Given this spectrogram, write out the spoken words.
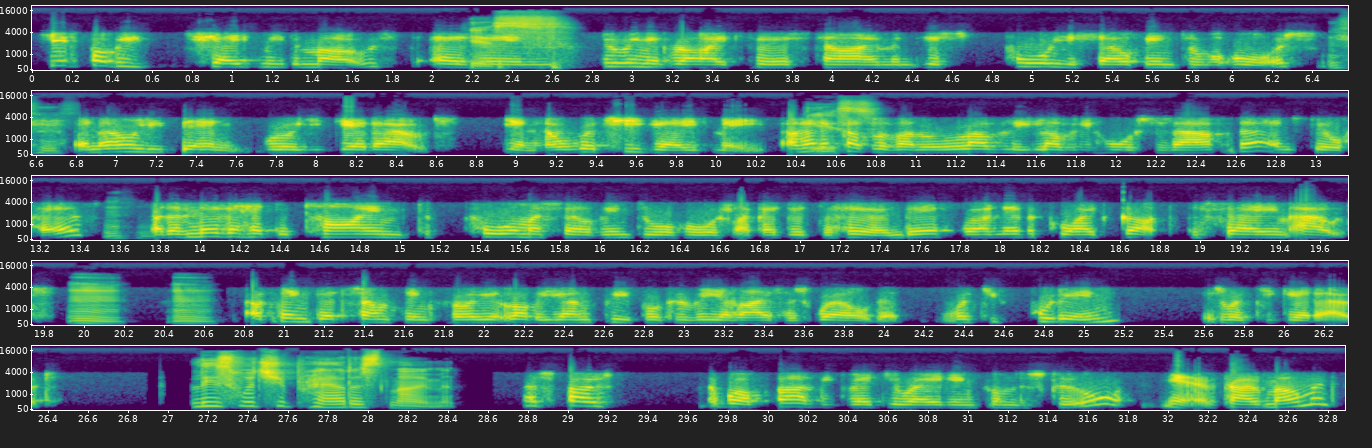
She'd probably shaped me the most, as Yes. in doing it right first time and just pour yourself into a horse, Mhm. and only then will you get out. You know what she gave me. I had Yes. a couple of other lovely, lovely horses after, and still have. Mhm. But I've never had the time to pour myself into a horse like I did to her, and therefore I never quite got the same out. Mm, mm. I think that's something for a lot of young people to realize as well that what you put in is what you get out. Liz, what's your proudest moment? I suppose, well, partly graduating from the school, yeah, a proud moment.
